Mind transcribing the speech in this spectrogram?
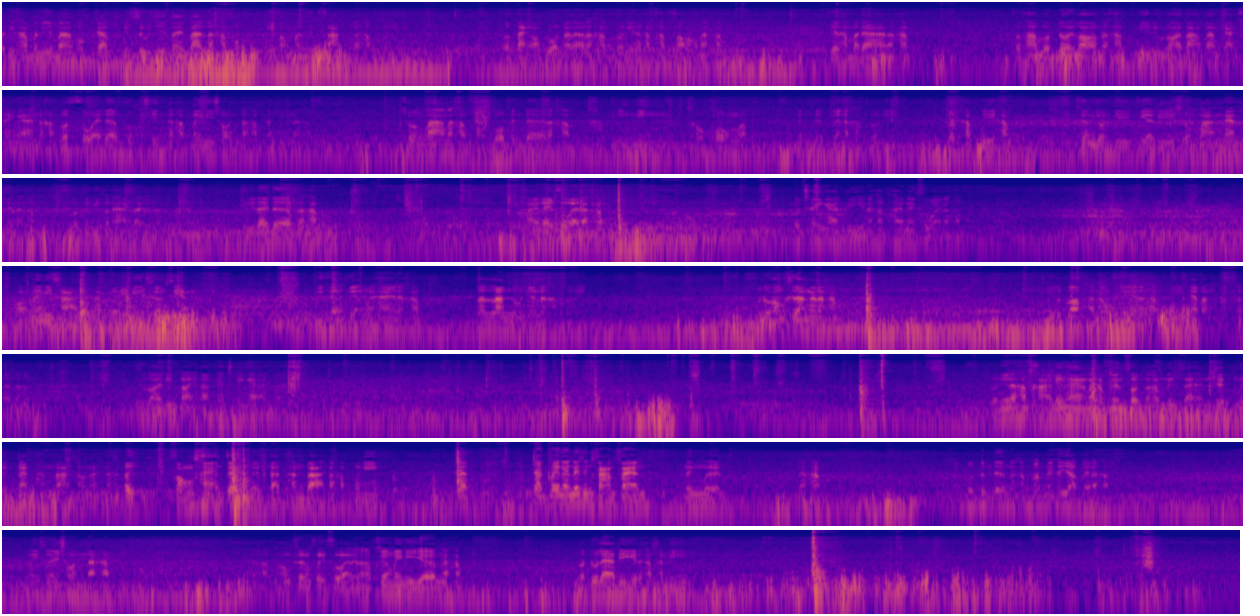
วัสดีครับวันนี้มาพบกับ Mitsubishi Titan นะครับผมปี 2013 นะครับ ตัวนี้รถแต่งออฟโรดมาแล้วนะครับ ตัวนี้นะครับขับ 2 นะครับเกียร์ธรรมดานะครับ สภาพรถโดยรอบนะครับ มีริ้วรอยบ้างตามการใช้งานนะครับ รถสวยเดิมทุกชิ้นนะครับ ไม่มีชนนะครับทันทีนะครับ ช่วงล่างนะครับของโบเฟนเดอร์นะครับขับนิ่งๆ เข้าโค้งแบบหนึบๆเลยนะครับ ตัวนี้รถขับดีครับ เครื่องยนต์ดีเกียร์ดีช่วงล่างแน่นเลยนะครับ รถไม่มีปัญหาอะไรเลยตัวนี้ได้เดิมนะครับ ภายในสวยนะครับ รถใช้งานดีนะครับ ภายในสวยนะครับเบาะไม่มีขาดนะครับ ตัวนี้มีเครื่องเสียง มีเครื่องเสียงมาให้นะครับลั่นๆหนูเนี้ยนะครับตัวนี้มาดูห้องเครื่องกันนะครับ รอบคันโอเคนะครับ มีแค่บางจุดเท่านั้นนะครับมีรอยนิดหน่อยตามการใช้งานนะครับตัวนี้นะครับขายไม่แพงนะครับ เงินสดนะครับหนึ่งแสนเจ็ดหมื่นแปดพันบาทเท่านั้นนะเอ้ยสองแสนเจ็ดหมื่นแปดพันบาทนะครับ ตัวนี้จัดจัดไฟแนนซ์ได้ถึงสามแสนหนึ่งหมื่นนะครับ เดิมๆนะครับน็อตไม่ขยับเลยนะครับ ไม่เคยชนนะครับนะครับห้องเครื่องสวยๆเลยนะครับ เครื่องไม่มีเยิ้มนะครับรถดูแลดีนะครับคันนี้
